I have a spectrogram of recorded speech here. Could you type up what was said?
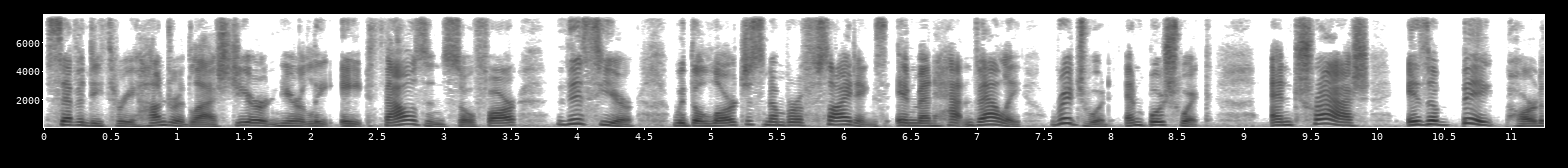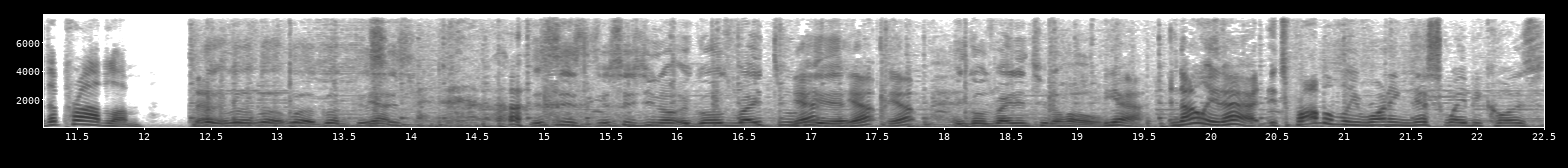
7,300 last year, nearly 8,000 so far this year, with the largest number of sightings in Manhattan Valley, Ridgewood, and Bushwick. And trash is a big part of the problem. Look, look, look, look, look. This Yeah. is, this is, this is, you know, it goes right through Yep, here yep, yep. and goes right into the hole. Yeah. And not only that, it's probably running this way because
